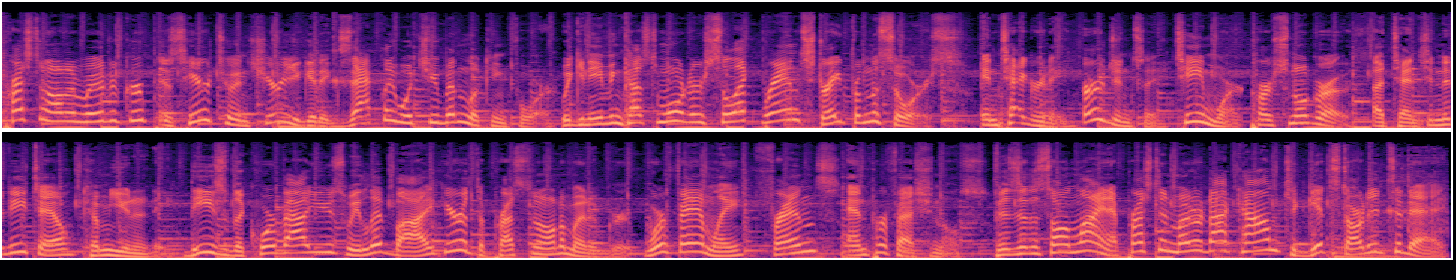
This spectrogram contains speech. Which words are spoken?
Preston Automotive Group is here to ensure you get exactly what you've been looking for. We can even custom order select brands straight from the source. Integrity, urgency, teamwork, personal growth, attention to detail, community. These are the core values we live by here at the Preston Automotive Group. We're family, friends, and professionals. Visit us online at PrestonMotor.com to get started today.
